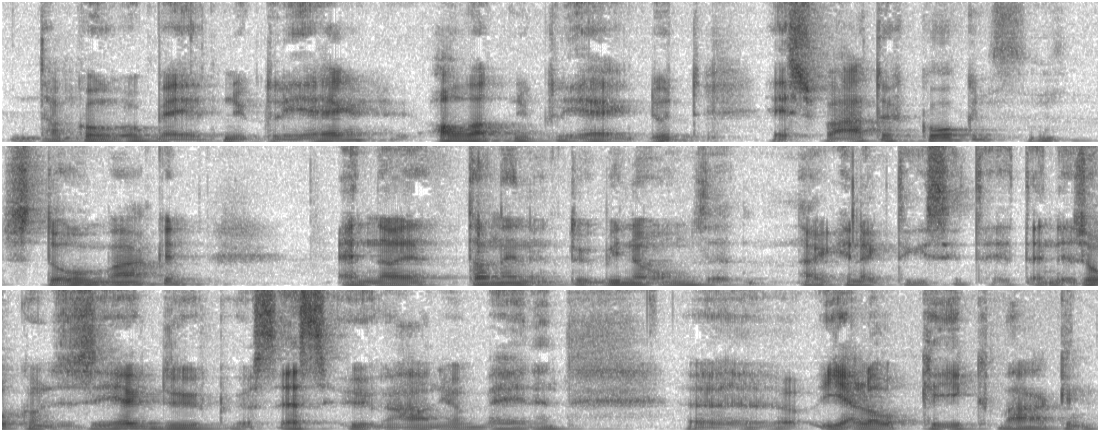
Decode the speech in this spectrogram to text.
dan komen we ook bij het nucleaire. Al wat nucleair doet, is water koken, stoom maken en dan in een turbine omzetten naar elektriciteit. En dat is ook een zeer duur proces, uraniummijnen, uh, yellow cake maken,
